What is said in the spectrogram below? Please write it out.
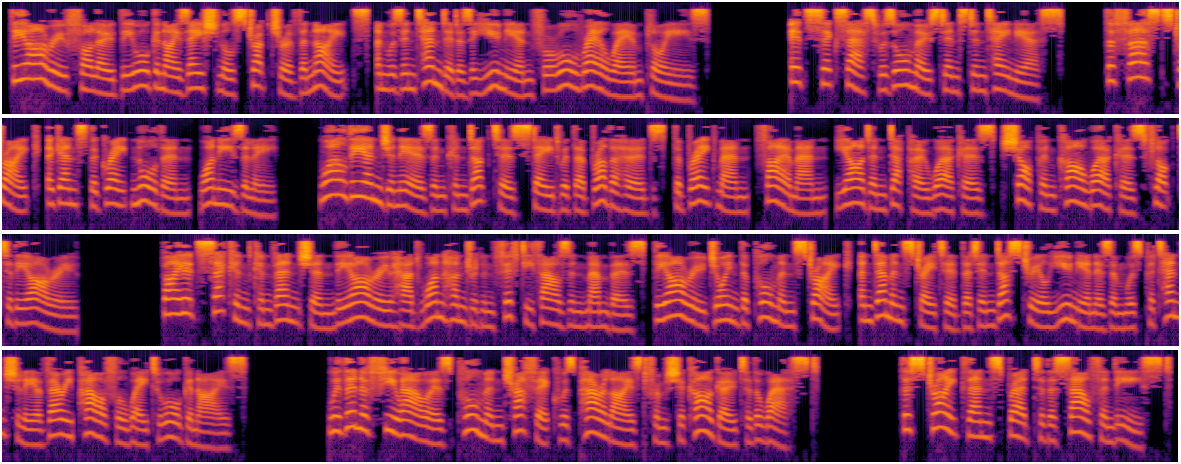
The ARU followed the organizational structure of the Knights, and was intended as a union for all railway employees. Its success was almost instantaneous. The first strike, against the Great Northern, won easily. While the engineers and conductors stayed with their brotherhoods, the brakemen, firemen, yard and depot workers, shop and car workers flocked to the ARU. By its second convention the ARU had 150,000 members. The ARU joined the Pullman strike, and demonstrated that industrial unionism was potentially a very powerful way to organize. Within a few hours Pullman traffic was paralyzed from Chicago to the west. The strike then spread to the south and east.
